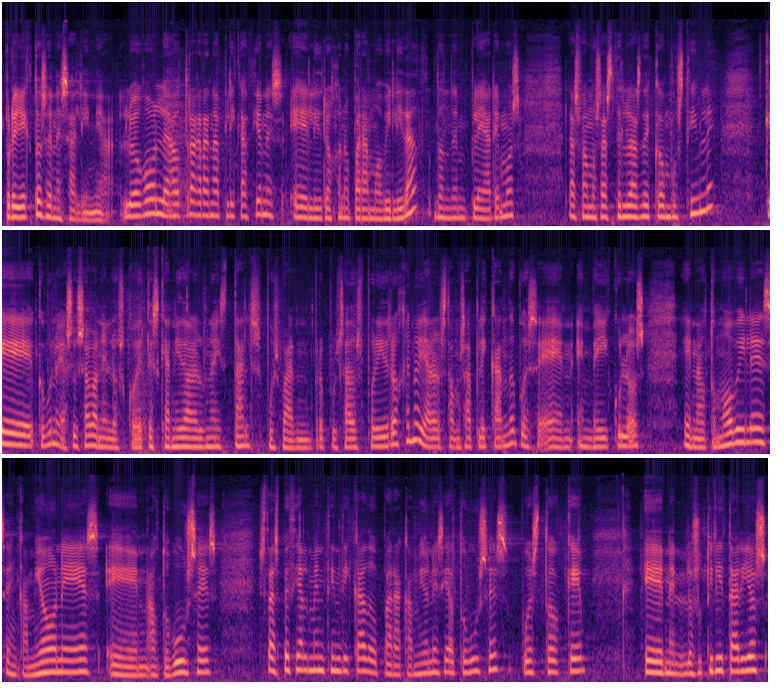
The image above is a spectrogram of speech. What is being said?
proyectos en esa línea. Luego, la otra gran aplicación es el hidrógeno para movilidad, donde emplearemos las famosas células de combustible que, bueno, ya se usaban en los cohetes que han ido a la Luna y tal, pues van propulsados por hidrógeno y ahora lo estamos aplicando pues, en, en vehículos, en automóviles, en camiones, en autobuses. Está especialmente indicado para camiones y autobuses, puesto que en los utilitarios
